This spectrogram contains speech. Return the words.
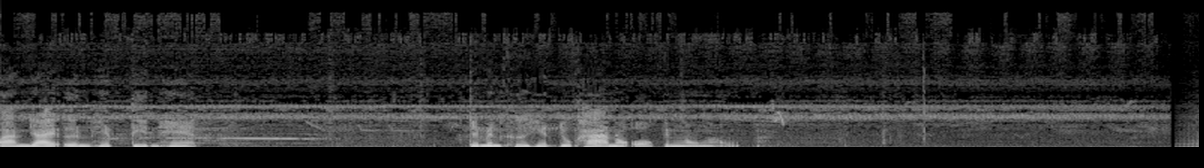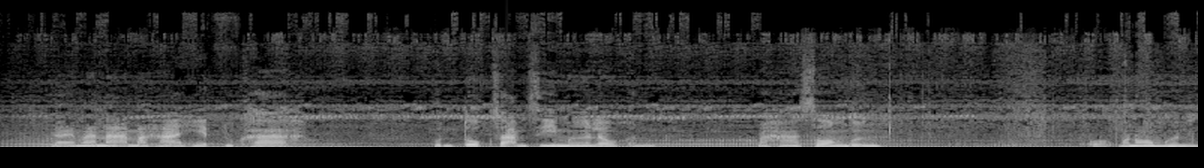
บ้านย่ายเอินเห็ดตีนแหดจะเป็นคือเห็ดยุค่าเนาะออกเป็นเงาเงายายมาหน้ามาหาเห็ดยุค่าฝนตกสามสี่มือเราอันมาหาซองเบิงออกมานอกมือนี่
